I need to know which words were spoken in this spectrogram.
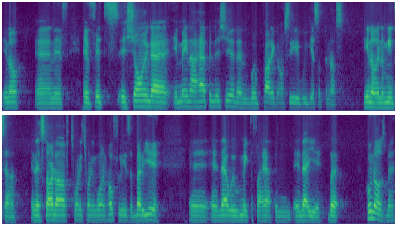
You know, and if if it's it's showing that it may not happen this year, then we're probably gonna see if we get something else. You know, in the meantime, and then start off 2021. Hopefully, it's a better year, and and that way we make the fight happen in that year. But who knows, man?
